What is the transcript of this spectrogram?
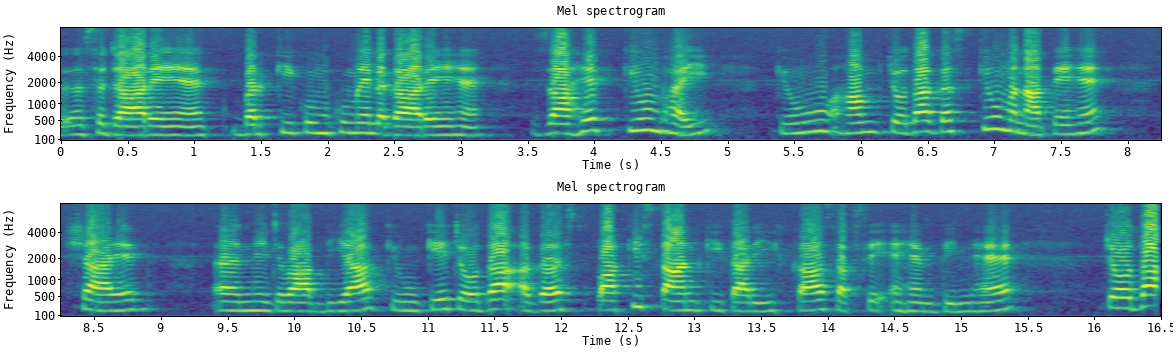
सजा रहे हैं बरकी कुमकुमे लगा रहे हैं। जाहिद क्यों भाई? क्यों हम 14 अगस्त क्यों मनाते हैं? शाहिद ने जवाब दिया क्योंकि 14 अगस्त पाकिस्तान की तारीख का सबसे अहम दिन है। 14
